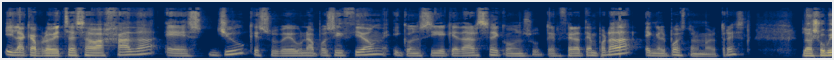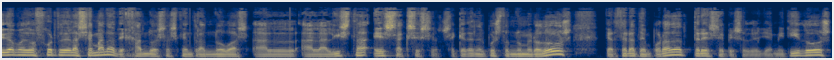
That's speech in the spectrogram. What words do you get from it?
Y la que aprovecha esa bajada es Yu, que sube una posición y consigue quedarse con su tercera temporada en el puesto número 3. La subida más fuerte de la semana, dejando esas que entran nuevas al, a la lista, es Succession. Se queda en el puesto número 2, tercera temporada, tres episodios ya emitidos,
